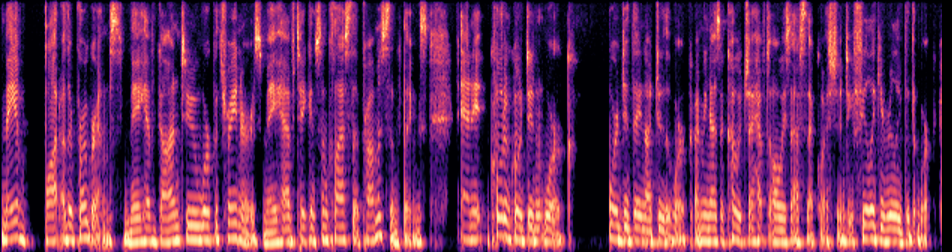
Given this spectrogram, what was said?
may have bought other programs, may have gone to work with trainers, may have taken some class that promised them things, and it quote unquote didn't work. Or did they not do the work? I mean, as a coach, I have to always ask that question. Do you feel like you really did the work?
